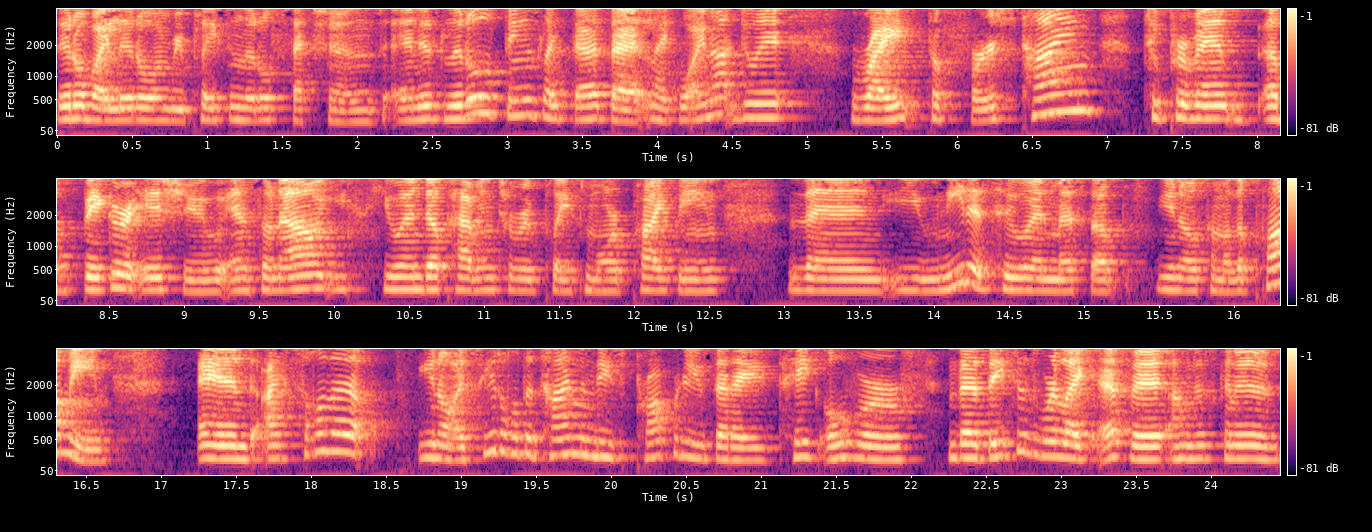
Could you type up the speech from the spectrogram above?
little by little and replacing little sections and it's little things like that that like why not do it right the first time to prevent a bigger issue. And so now you end up having to replace more piping than you needed to and messed up, you know, some of the plumbing. And I saw that you know, I see it all the time in these properties that I take over that they just were like, F it, I'm just gonna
